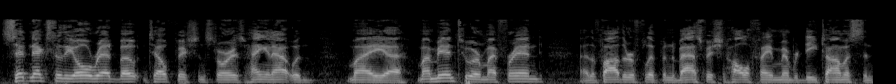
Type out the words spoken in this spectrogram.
sit next to the old red boat and tell fishing stories, hanging out with my, uh, my mentor, my friend, uh, the father of flipping the Bass Fishing Hall of Fame member, Dee. Thomas. And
